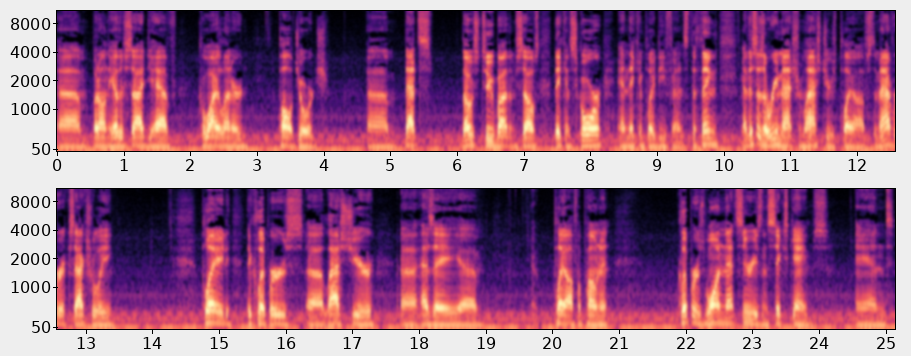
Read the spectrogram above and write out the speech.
Um, but on the other side, you have Kawhi Leonard, Paul George. Um, that's those two by themselves. They can score and they can play defense. The thing, this is a rematch from last year's playoffs. The Mavericks actually played the Clippers uh, last year uh, as a uh, playoff opponent. Clippers won that series in six games, and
